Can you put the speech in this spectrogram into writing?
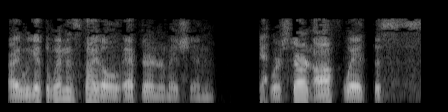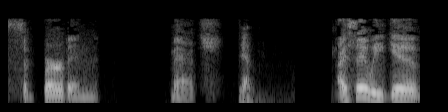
all right, we get the women's title after intermission. Yeah. We're starting off with the suburban match. Yep. I say we give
